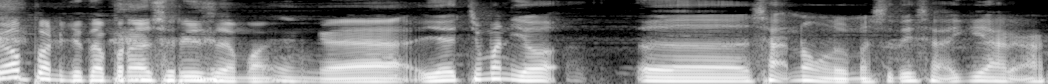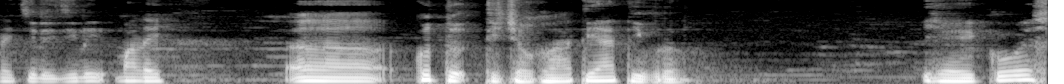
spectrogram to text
Kapan kita pernah serius emang? enggak, ya cuman yo eh sakno lho, maksudnya saiki arek-arek cilik-cilik malah eh kudu dijogo hati-hati, Bro. Ya iku wis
